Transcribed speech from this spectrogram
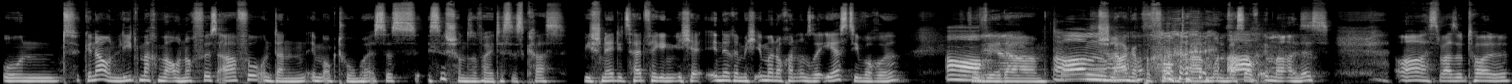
und genau, ein Lied machen wir auch noch fürs AFO und dann im Oktober ist es, ist es schon soweit. Das ist krass, wie schnell die Zeit verging. Ich erinnere mich immer noch an unsere erste Woche, Oh, wo wir da Tom. Schlager performt haben und was auch immer alles. Oh, es war so toll.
